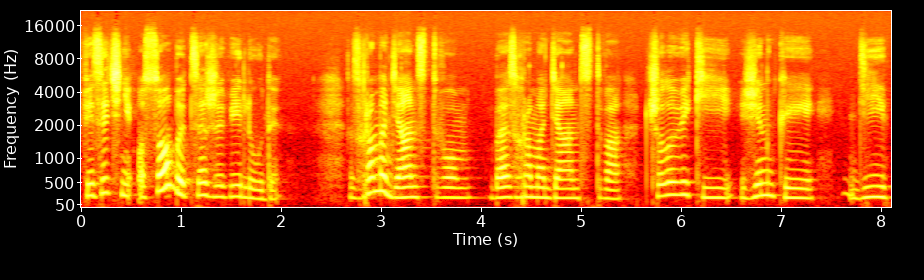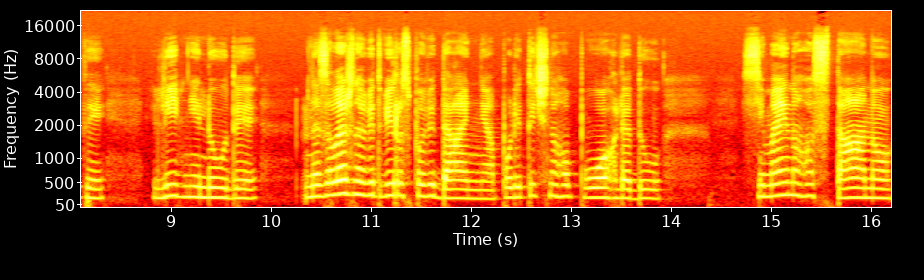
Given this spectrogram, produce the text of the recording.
Фізичні особи це живі люди. З громадянством, без громадянства, чоловіки, жінки, діти, літні люди, незалежно від віросповідання, політичного погляду, сімейного стану,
